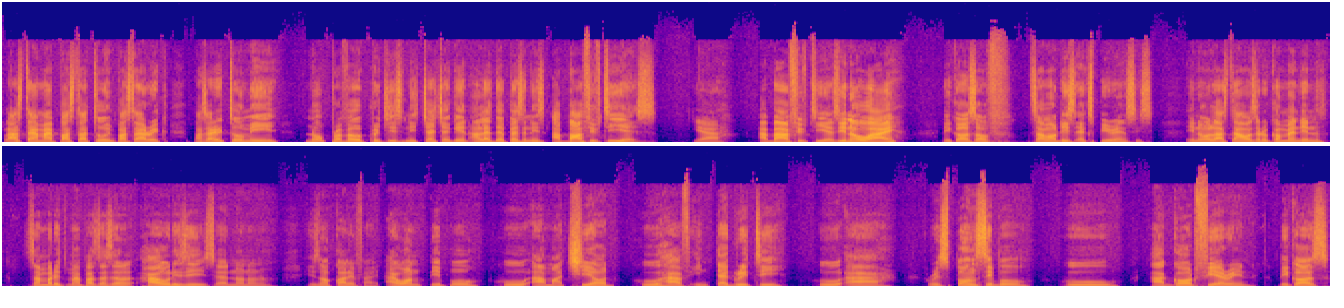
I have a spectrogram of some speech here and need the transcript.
Last time my pastor told me, Pastor Eric, Pastor Eric told me, no prophet will preach in his church again unless the person is about 50 years. Yeah, about 50 years. You know why? Because of some of these experiences. You know, last time I was recommending somebody, to my pastor said, How old is he? He said, No, no, no. He's not qualified. I want people who are matured, who have integrity, who are responsible, who are God fearing. Because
